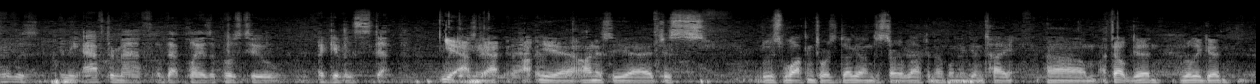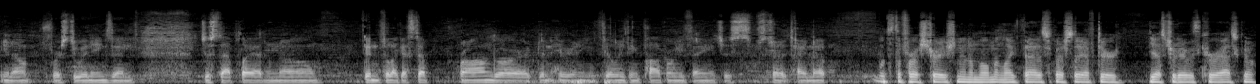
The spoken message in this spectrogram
It was in the aftermath of that play, as opposed to a given step. Yeah, I mean, I, I, yeah, honestly, yeah, it just was walking towards the dugout and just started locking up on me, getting tight. Um, I felt good, really good, you know, first two innings, and just that play, I don't know, didn't feel like I stepped wrong or didn't hear any, feel anything pop or anything. It just started tightening up. What's the frustration in a moment like that, especially after yesterday with Carrasco?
